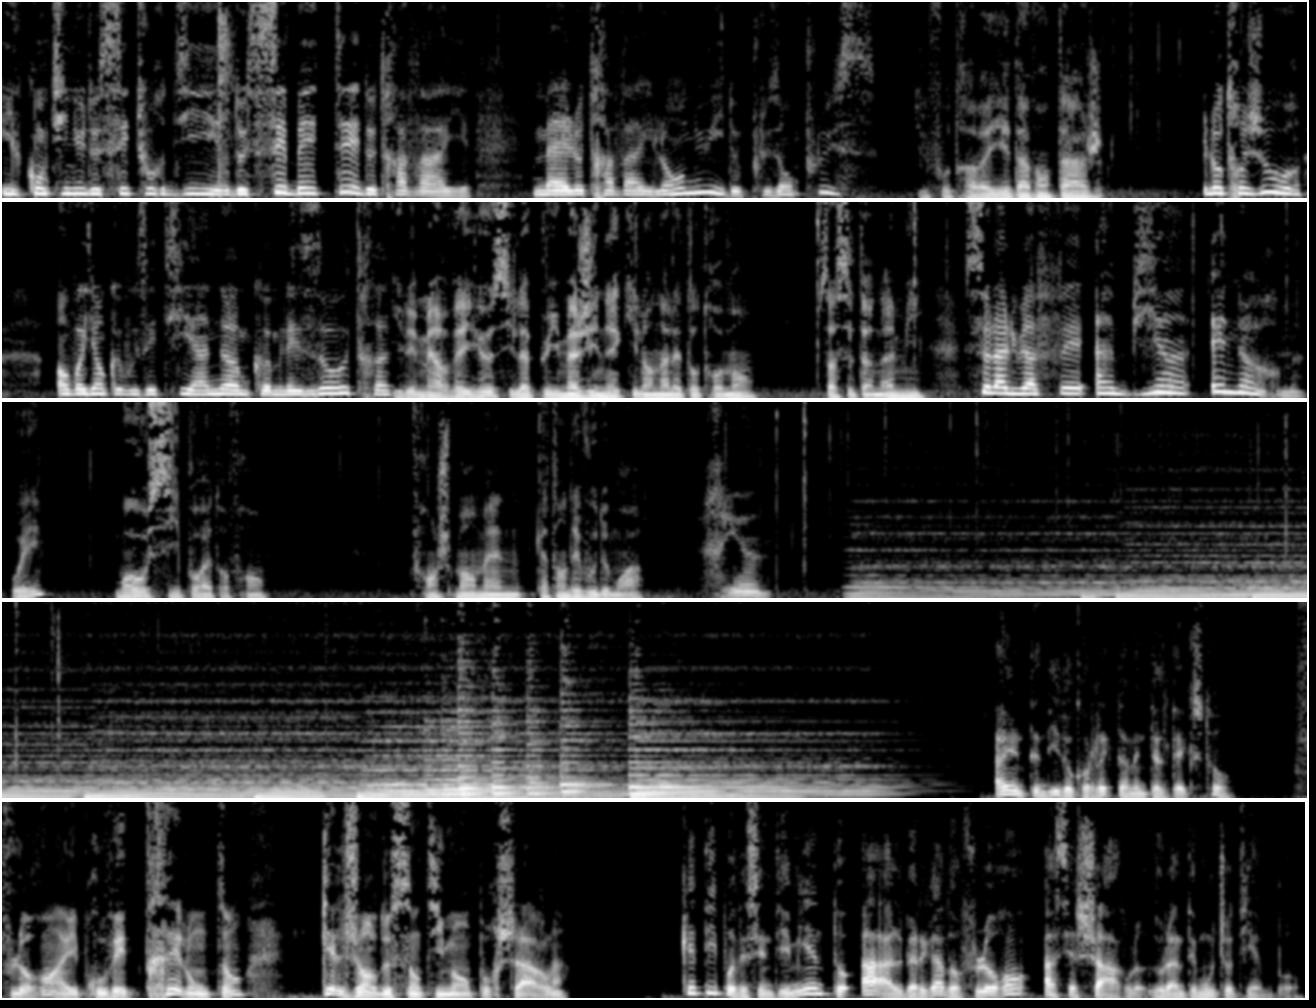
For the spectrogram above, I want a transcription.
Il continue de s'étourdir, de s'hébéter de travail. Mais le travail l'ennuie de plus en plus. Il faut travailler davantage. L'autre jour, en voyant que vous étiez un homme comme les autres, Il est merveilleux s'il a pu imaginer qu'il en allait autrement. Ça, c'est un ami. cela lui a fait un bien énorme. Oui, moi aussi, pour être franc. Franchement, Men, qu'attendez-vous de moi? Rien. ¿Ha entendido correctamente el texto? Florent a éprouvé très longtemps quel genre de sentiment pour Charles ¿Qué tipo de sentimiento ha albergado Florent hacia Charles durante mucho tiempo?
